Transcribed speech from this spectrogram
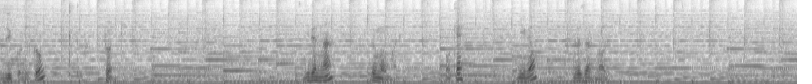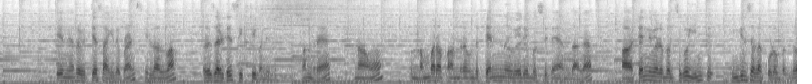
is equal to 20 ಇದನ್ನು ರಿಮೂವ್ ಮಾಡಿ. ಓಕೆ ಈಗ ರಿಸಲ್ಟ್ ನೋಡಿ. ಏನಾದ್ರು ವ್ಯತ್ಯಾಸ ಆಗಿದೆ ಫ್ರೆಂಡ್ಸ್ ಇಲ್ಲ ರಿಸಲ್ಟ್ ಇಸ್ ಸಿಕ್ಸ್ಟಿ ಬಂದಿದೆ. ಅಂದರೆ ನಾವು ನಂಬರ್ ಆಫ್ ಅಂದರೆ ಒಂದು ಟೆನ್ ವೇರಿಯೇಬಲ್ಸ್ ಇದೆ ಅಂದಾಗ ಟೆನ್ ವೇರಿಯಬಲ್ಸ್ಗೂ ಇಂಟ್ ಇಂಡಿವಿಜುವಲ್ ಆಗಿ ಕೊಡೋ ಬದಲು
